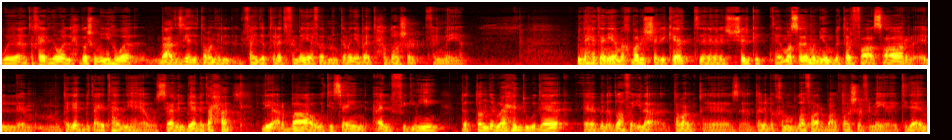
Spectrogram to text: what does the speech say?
وتخيل إن هو ال 11% هو بعد زيادة طبعا الفايدة ب 3% فمن 8 بقت 11% من ناحية تانية أخبار الشركات شركة مصر الألمنيوم بترفع أسعار المنتجات بتاعتها أو سعر البيع بتاعها ل 94 ألف جنيه للطن الواحد وده بالإضافة إلى طبعا ضريبة قيمة مضافة 14% ابتداء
